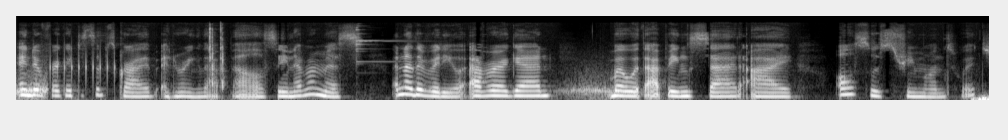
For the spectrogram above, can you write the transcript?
and don't forget to subscribe and ring that bell so you never miss another video ever again. But with that being said, I also stream on Twitch.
